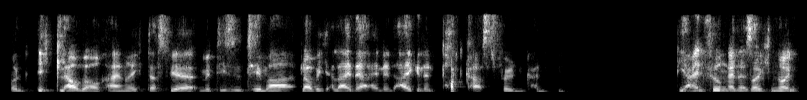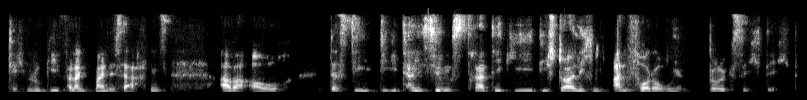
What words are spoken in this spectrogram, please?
und ich glaube auch, Heinrich, dass wir mit diesem Thema, glaube ich, alleine einen eigenen Podcast füllen könnten. Die Einführung einer solchen neuen Technologie verlangt meines Erachtens aber auch, dass die Digitalisierungsstrategie die steuerlichen Anforderungen berücksichtigt.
